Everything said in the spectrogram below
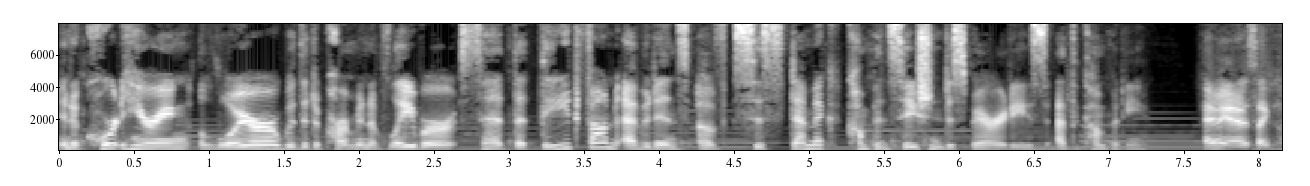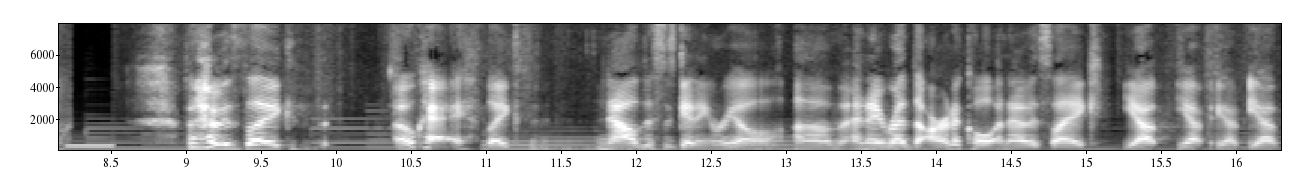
In a court hearing, a lawyer with the Department of Labor said that they'd found evidence of systemic compensation disparities at the company. I mean, I was like, but I was like, okay, like now this is getting real. Um, and I read the article and I was like, yep, yep, yep, yep.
